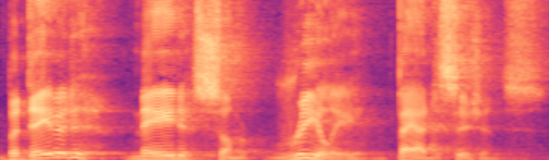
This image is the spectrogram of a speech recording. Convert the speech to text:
But David made some really bad decisions.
